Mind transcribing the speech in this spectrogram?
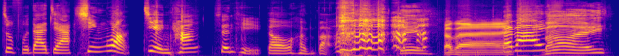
祝福大家兴旺、健康、身体都很棒。对，拜拜，拜拜。Bye.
